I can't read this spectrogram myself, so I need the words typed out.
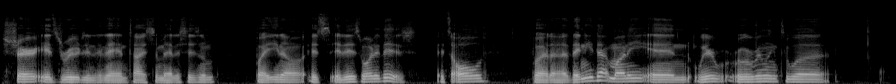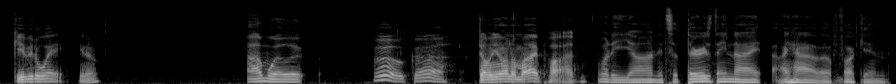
Sure, it's rooted in anti-Semitism, but you know it's it is what it is. It's old, but uh, they need that money, and we're we're willing to uh, give it away. You know, I'm willing. Oh god. don't yawn on my pod. What a yawn. It's a Thursday night. I have a fucking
